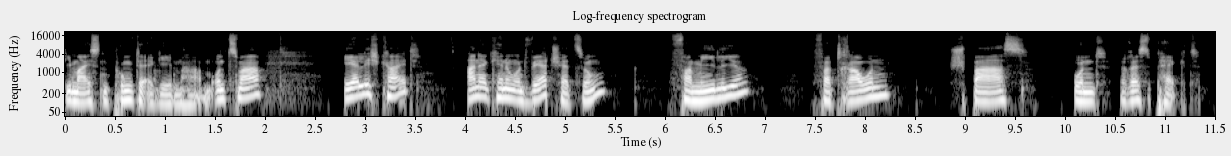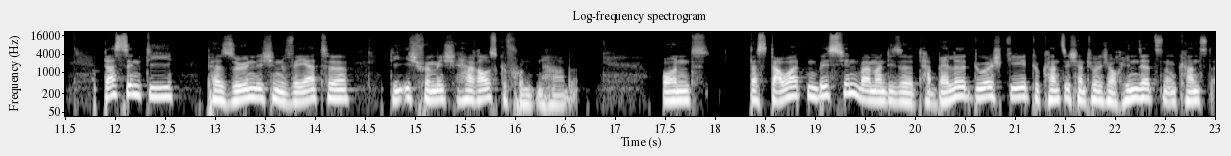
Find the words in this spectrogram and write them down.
die meisten Punkte ergeben haben. Und zwar Ehrlichkeit, Anerkennung und Wertschätzung, Familie, Vertrauen, Spaß und Respekt. Das sind die persönlichen Werte, die ich für mich herausgefunden habe. Und das dauert ein bisschen, weil man diese Tabelle durchgeht. Du kannst dich natürlich auch hinsetzen und kannst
